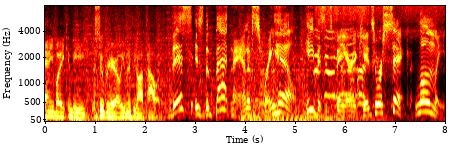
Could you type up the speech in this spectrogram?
anybody can be a superhero even if you don't have powers. This is the Batman of Spring Hill. He visits Bay Area kids who are sick, lonely,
